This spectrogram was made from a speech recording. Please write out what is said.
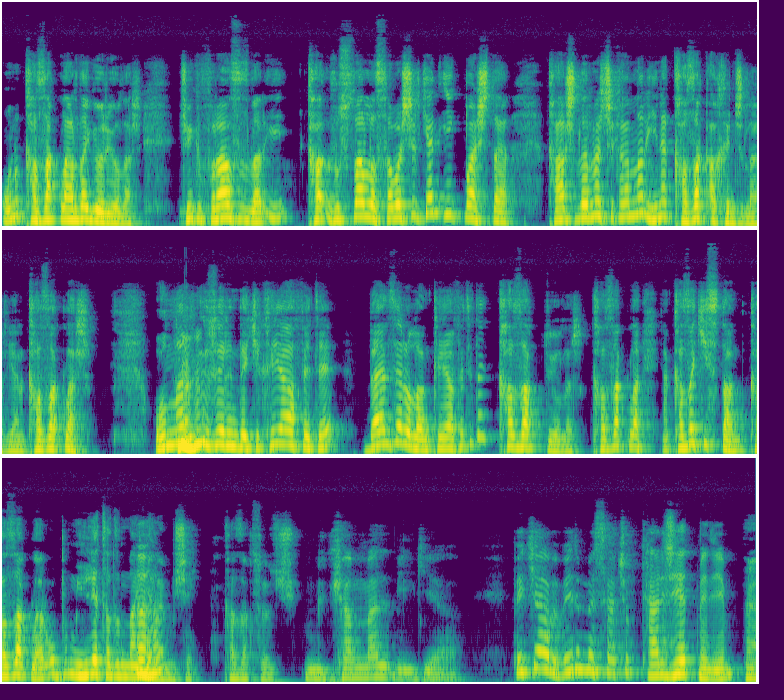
onu Kazaklarda görüyorlar. Çünkü Fransızlar Ruslarla savaşırken ilk başta karşılarına çıkanlar yine Kazak akıncılar yani Kazaklar. Onların Hı hı. üzerindeki kıyafete benzer olan kıyafete de Kazak diyorlar. Kazaklar yani Kazakistan, Kazaklar o bu millet adından Hı hı. gelen bir şey. Kazak sözcüğü. Mükemmel bilgi ya. Peki abi benim mesela çok tercih etmediğim He.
